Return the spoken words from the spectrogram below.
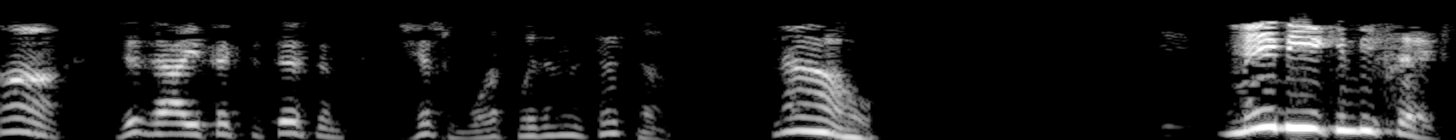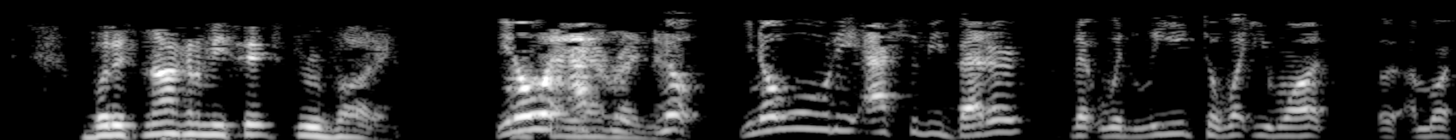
huh, this is how you fix the system. Just work within the system. No. Maybe it can be fixed, but it's not going to be fixed through voting. You know what? Actually, right no. You know what would actually be better that would lead to what you want? Uh, more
